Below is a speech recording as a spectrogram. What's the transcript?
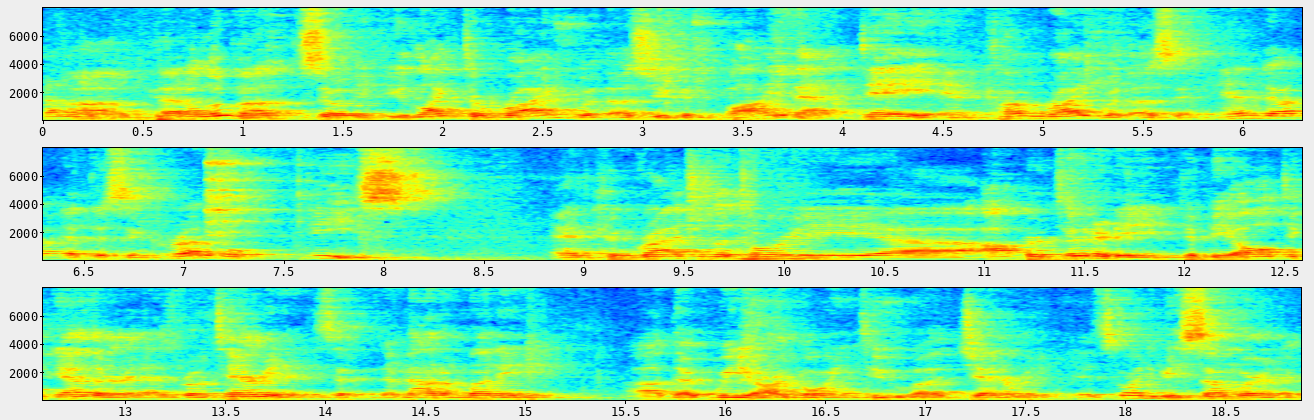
uh, Petaluma. So if you'd like to ride with us, you can buy that day and come ride with us and end up at this incredible feast and congratulatory uh, opportunity to be all together as Rotarians and the amount of money uh, that we are going to uh, generate. It's going to be somewhere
